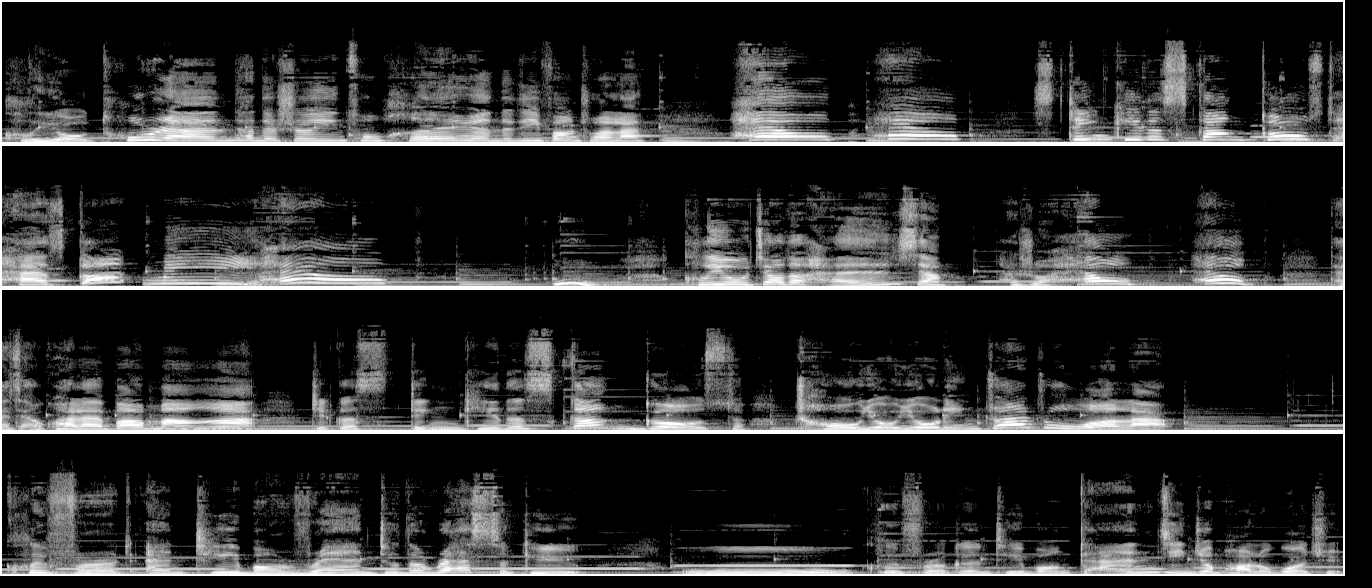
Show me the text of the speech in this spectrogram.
Cleo 突然，她的声音从很远的地方传来：“Help! Help! Stinky the skunk ghost has got me! Help!” 呜，Cleo 叫得很响。她说：“Help! Help! 大家快来帮忙啊！这个 Stinky the skunk ghost 臭鼬幽灵抓住我了。” Clifford and T-Bone ran to the rescue. 呜，Clifford 跟 T-Bone 赶紧就跑了过去。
